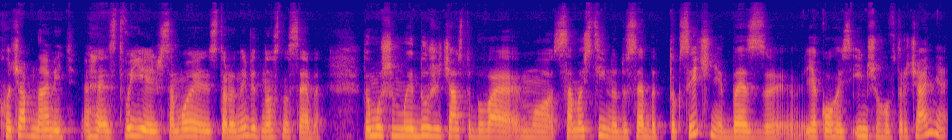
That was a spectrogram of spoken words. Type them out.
Хоча б навіть е, з твоєї ж самої сторони відносно себе. Тому що ми дуже часто буваємо самостійно до себе токсичні, без е, якогось іншого втручання,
